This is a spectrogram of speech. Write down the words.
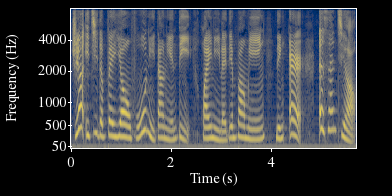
只要一季的费用，服务你到年底。欢迎你来电报名：零二二三九。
